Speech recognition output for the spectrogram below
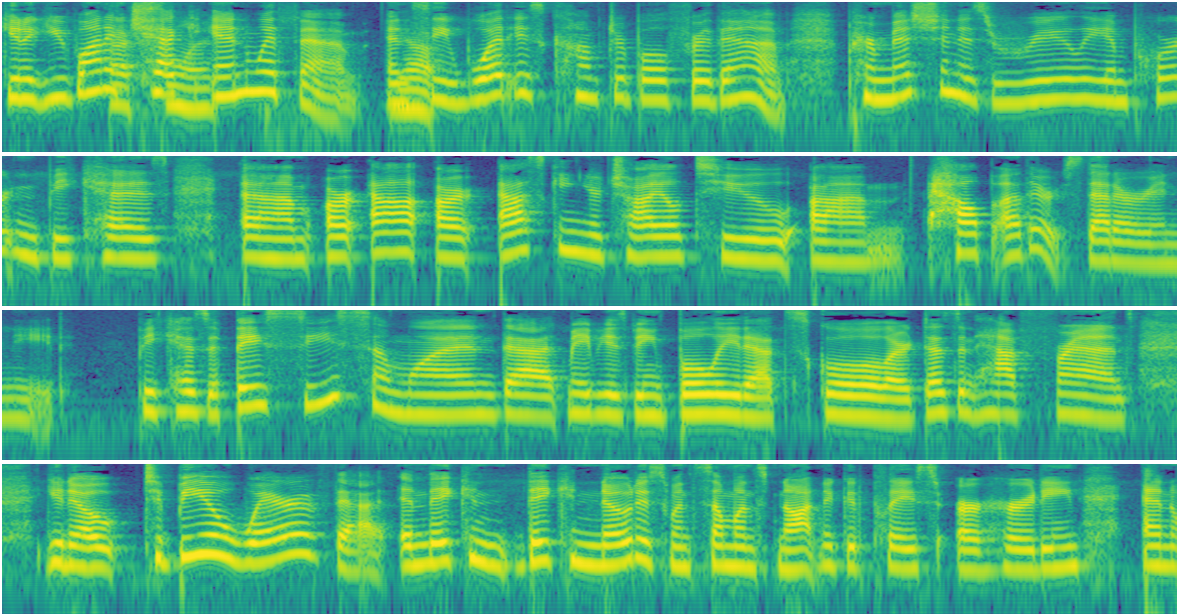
You know you want to check in with them and Yeah. see what is comfortable for them. Permission is really important because um, are, are asking your child to um, help others that are in need because if they see someone that maybe is being bullied at school or doesn't have friends you know to be aware of that. And they can they can notice when someone's not in a good place or hurting. And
